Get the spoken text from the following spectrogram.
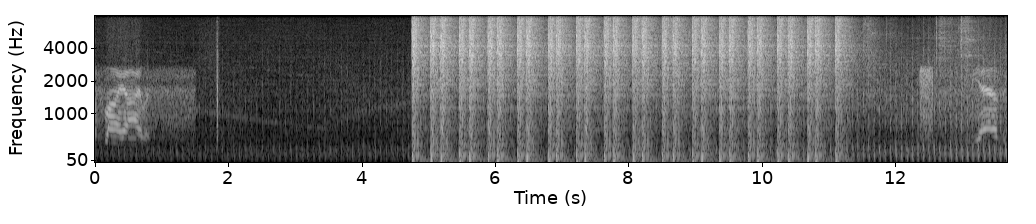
Firefly Island. We have the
